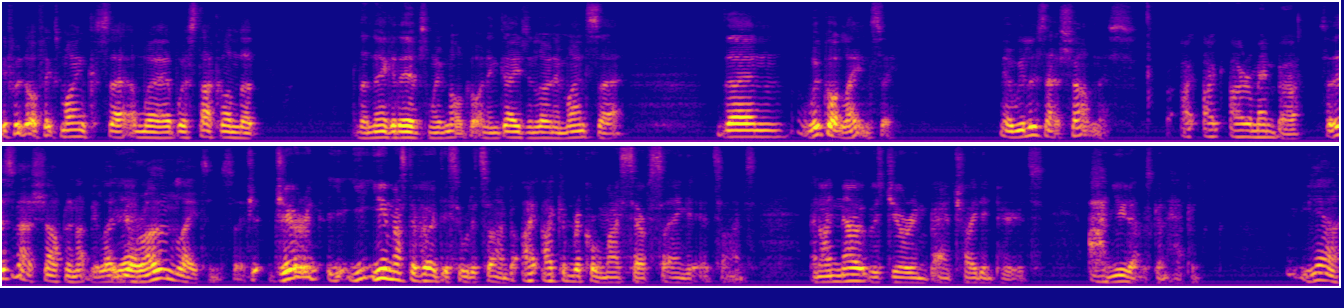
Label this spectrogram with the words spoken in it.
If we've got a fixed mindset and we're, we're stuck on the the negatives and we've not got an engaged and learning mindset, then we've got latency. You know, we lose that sharpness. I, I, I remember So this is about sharpening up your la- Yeah. your own latency. d- during you, you must have heard this all the time, but I, I can recall myself saying it at times, and I know it was during bad trading periods. I knew that was going to happen. Yeah,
